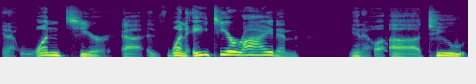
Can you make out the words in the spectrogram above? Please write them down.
you know, one tier, uh, one A tier ride and, you know, uh, two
